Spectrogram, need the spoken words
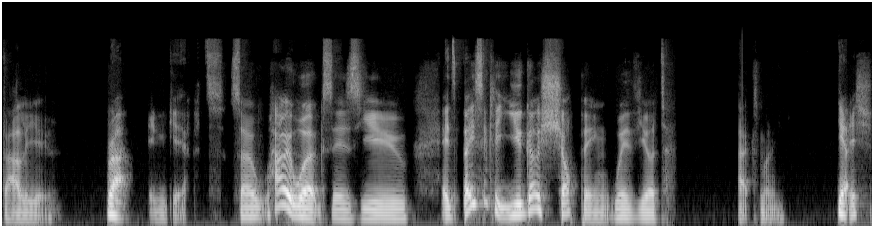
value Right. in gifts. So how it works is you it's basically you go shopping with your tax money. Yep. Ish.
